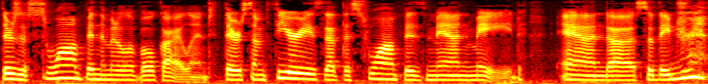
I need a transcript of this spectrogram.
there's a swamp in the middle of Oak Island. There's some theories that the swamp is man made. And uh, so they dra-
